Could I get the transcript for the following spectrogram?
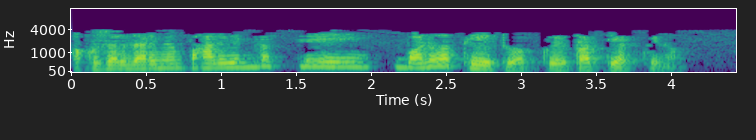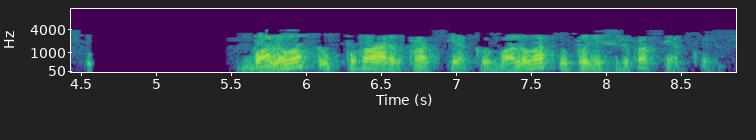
අකුසල ධර්මයන් පහළ වෙන්නත් මේ බලවත් හේතුවක් වේ ප්‍රත්‍යක් වෙනවා. බලවත් උපකාර ප්‍රත්‍යක් වේ බලවත් උපනිශ්‍ර ප්‍රත්‍යක් වෙනවා.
